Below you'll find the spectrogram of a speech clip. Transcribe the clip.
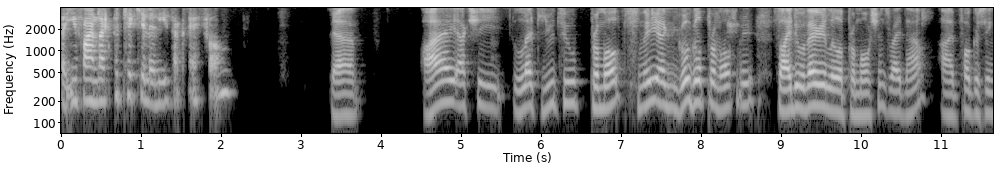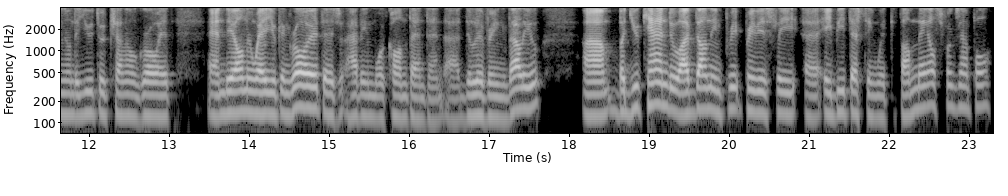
that you find like particularly successful yeah I actually let YouTube promote me and Google promote me. So I do very little promotions right now. I'm focusing on the YouTube channel, grow it. And the only way you can grow it is having more content and uh, delivering value. Um, but you can do, I've done in pre- previously uh, A B testing with thumbnails, for example.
